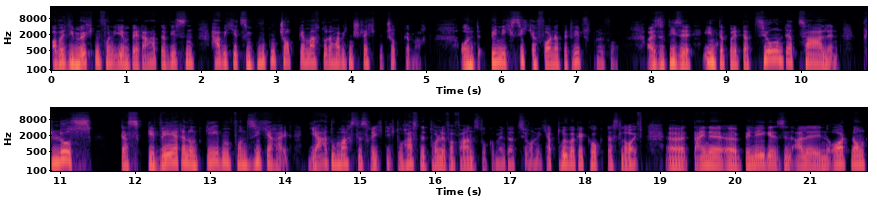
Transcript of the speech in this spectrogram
Aber die möchten von ihrem Berater wissen, habe ich jetzt einen guten Job gemacht oder habe ich einen schlechten Job gemacht? Und bin ich sicher vor einer Betriebsprüfung? Also diese Interpretation der Zahlen plus das Gewähren und Geben von Sicherheit. Ja, du machst es richtig. Du hast eine tolle Verfahrensdokumentation. Ich habe drüber geguckt, das läuft. Äh, deine äh, Belege sind alle in Ordnung.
